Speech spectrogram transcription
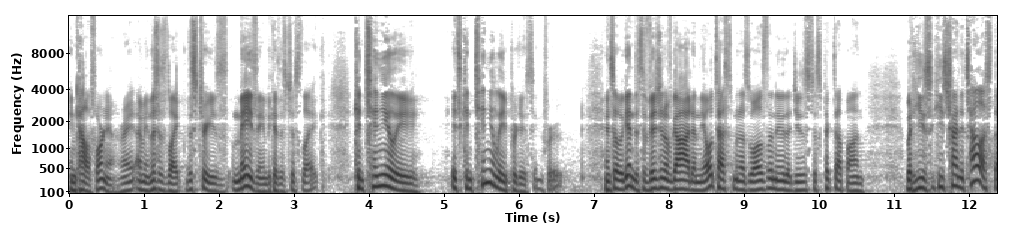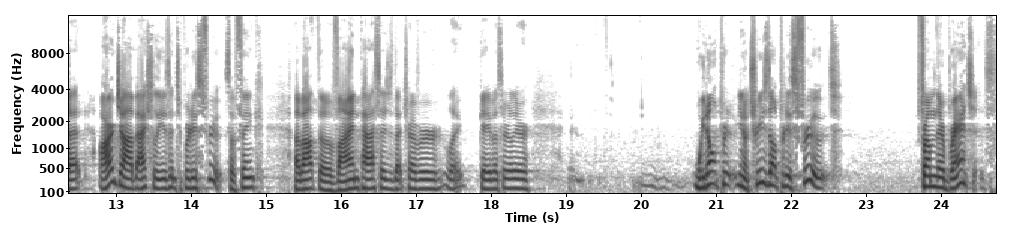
in California, right? I mean, this is like, this tree is amazing because it's just like continually, it's continually producing fruit. And so, again, this vision of God in the Old Testament as well as the New that Jesus just picked up on. But he's, he's trying to tell us that our job actually isn't to produce fruit. So think about the vine passage that Trevor like, gave us earlier. We don't, you know, trees don't produce fruit from their branches.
